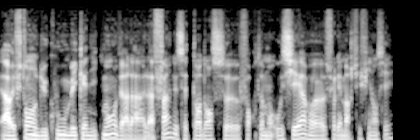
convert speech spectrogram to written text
Arrive-t-on du coup mécaniquement vers la, fin de cette tendance fortement haussière sur les marchés financiers?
